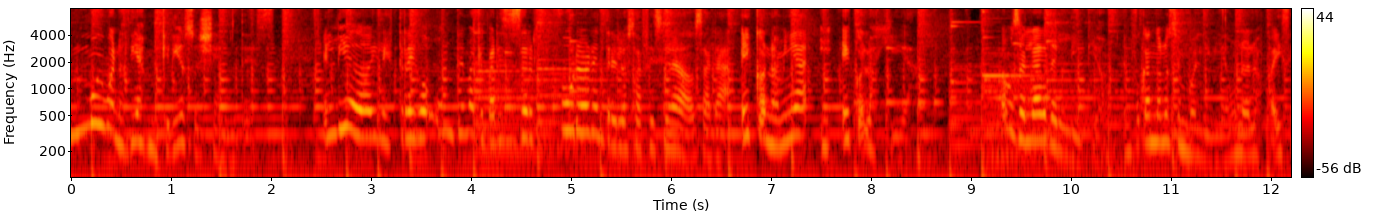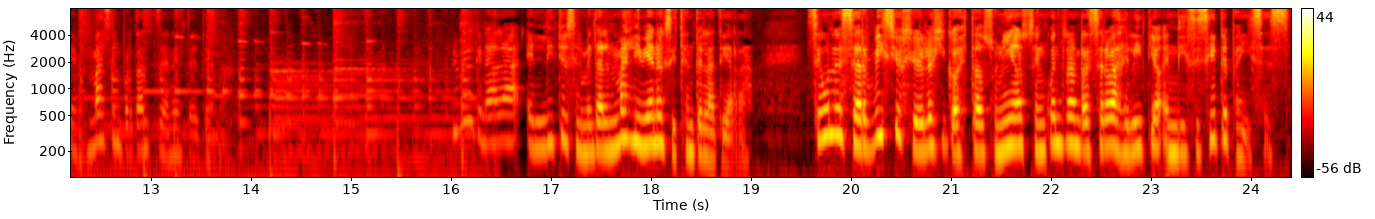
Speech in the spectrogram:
Muy buenos días mis queridos oyentes. El día de hoy les traigo un tema que parece ser furor entre los aficionados a la economía y ecología. Vamos a hablar del litio, enfocándonos en Bolivia, uno de los países más importantes en este tema. Primero que nada, el litio es el metal más liviano existente en la Tierra. Según el Servicio Geológico de Estados Unidos, se encuentran reservas de litio en 17 países.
